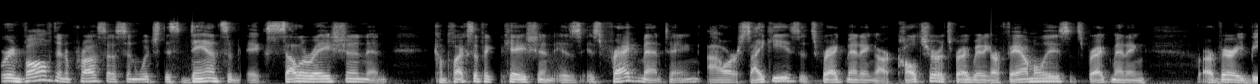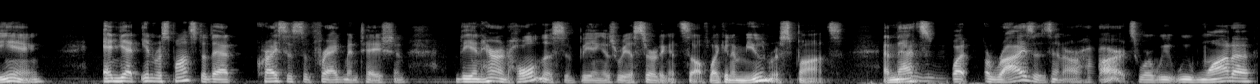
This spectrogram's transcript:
we're involved in a process in which this dance of acceleration and complexification is is fragmenting our psyches it's fragmenting our culture it's fragmenting our families it's fragmenting our very being. And yet in response to that crisis of fragmentation the inherent wholeness of being is reasserting itself like an immune response and that's mm. what arises in our hearts where we, we want to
